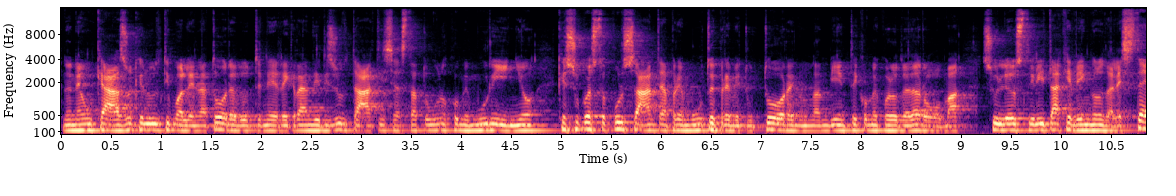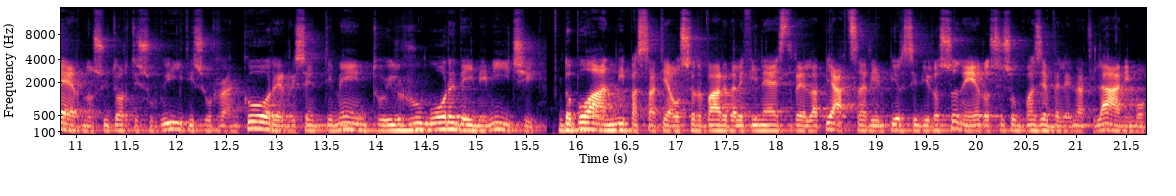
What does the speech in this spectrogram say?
Non è un caso che l'ultimo allenatore ad ottenere grandi risultati sia stato uno come Murigno, che su questo pulsante ha premuto e preme tuttora in un ambiente come quello della Roma, sulle ostilità che vengono dall'esterno, sui torti subiti, sul rancore, il risentimento, il rumore dei nemici. Dopo anni passati a osservare dalle finestre la piazza riempirsi di rossonero si sono quasi avvelenati l'animo.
